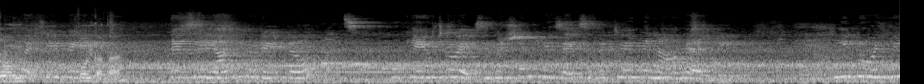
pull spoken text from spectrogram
from Kolkata. There's a young curator who came to exhibition. He's exhibiting in our gallery. He told me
